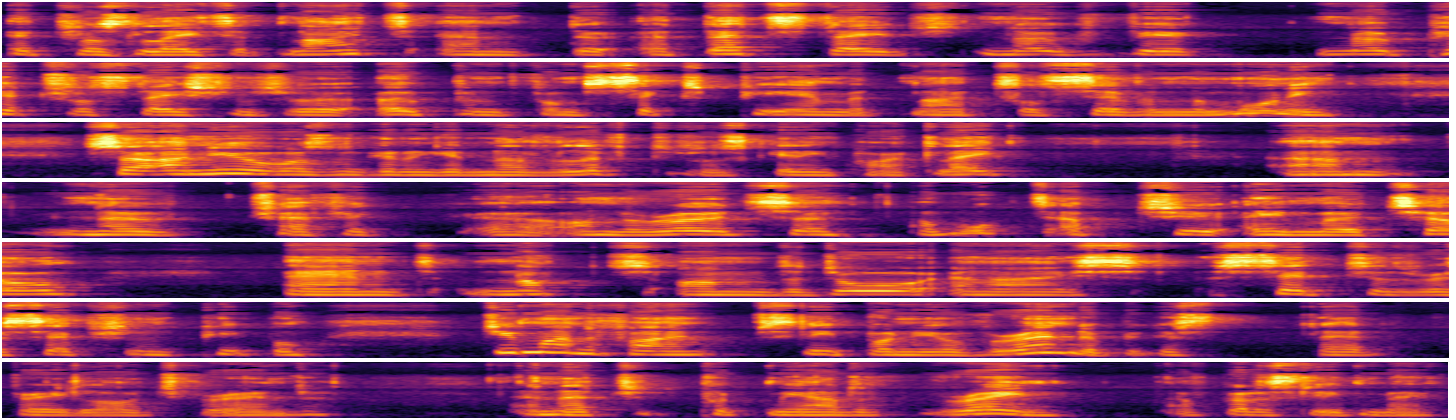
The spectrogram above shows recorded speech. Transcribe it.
it was late at night, and uh, at that stage, no no petrol stations were open from 6 p.m. at night till 7 in the morning. So I knew I wasn't going to get another lift. It was getting quite late. Um, no traffic uh, on the road, so I walked up to a motel and knocked on the door, and I said to the reception people, do you mind if I sleep on your veranda? Because they had a very large veranda. And that would put me out of the rain. I've got a sleeping bag.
